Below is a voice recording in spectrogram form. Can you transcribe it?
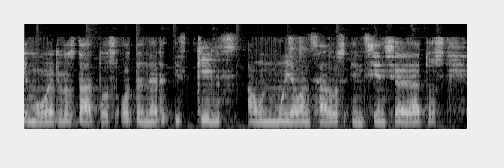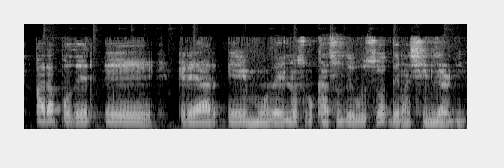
que mover los datos o tener skills aún muy avanzados en ciencia de datos para poder eh, crear eh, modelos o casos de uso de Machine Learning.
